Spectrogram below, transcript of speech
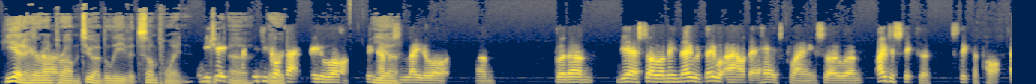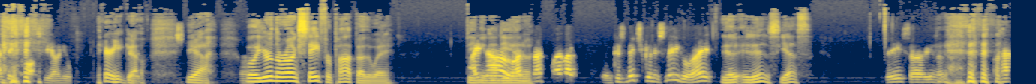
he had a heroin um, problem too, I believe, at some point. He did. uh, I think he Eric. got that later on. Think Yeah. that was later on. Um, but um, yeah, so I mean, they were they were out their heads playing. So um, I just stick to stick to pot. I think pot's the only one. There you go. Yeah. Well, you're in the wrong state for pot, by the way. Being I in know. Indiana, I'm, that's why I like because Michigan it's legal, right? yeah, it is. Yes. See, so you know, I have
